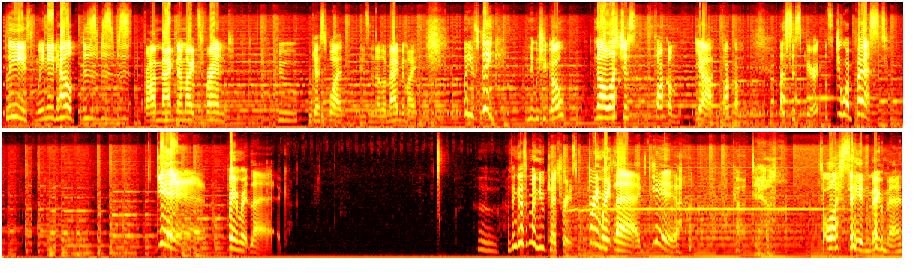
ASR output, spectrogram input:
Please, we need help bzz, bzz, bzz, from Magnemite's friend. Who, guess what, is another Magnemite. What do you think? You think we should go? No, let's just fuck them. Yeah, fuck them. That's the spirit. Let's do our best. Yeah! Frame rate lag. Oh, I think that's my new catchphrase. Frame rate lag. Yeah! God damn. That's all I say in Mega Man.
